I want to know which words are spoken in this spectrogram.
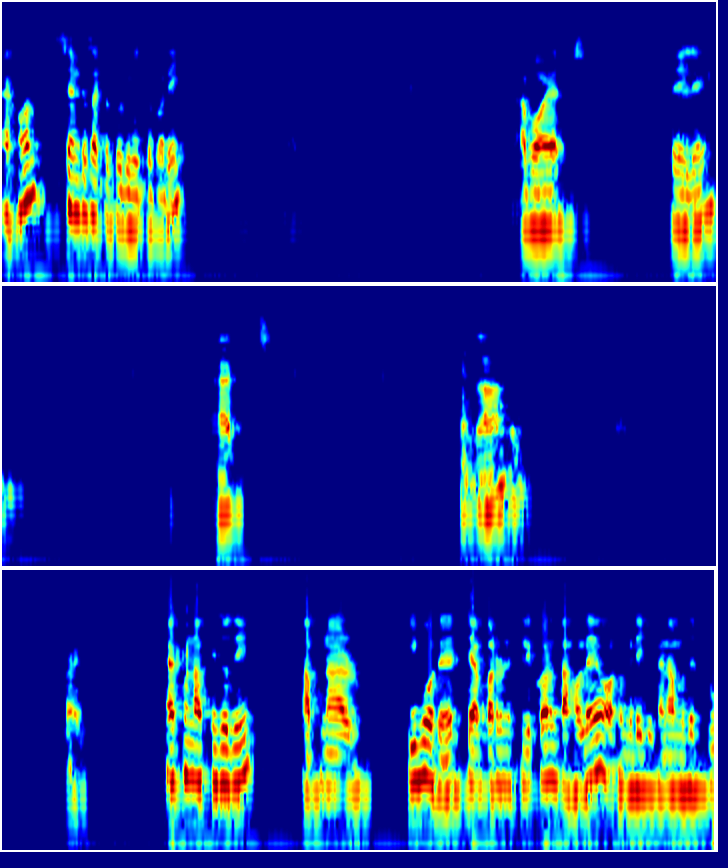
এখন সেন্টেন্স একটা তৈরি করতে পারি। Avoid failing at the এখন আপনি যদি আপনার কিবোর্ডে ট্যাব বাটনে ক্লিক করেন, তাহলে অটোমেটিক এখানে আমাদের টু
